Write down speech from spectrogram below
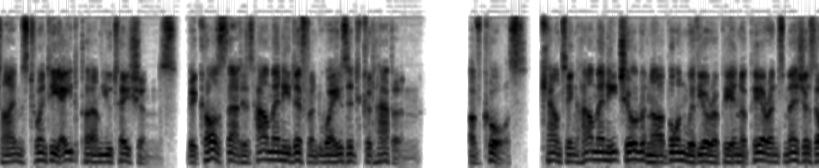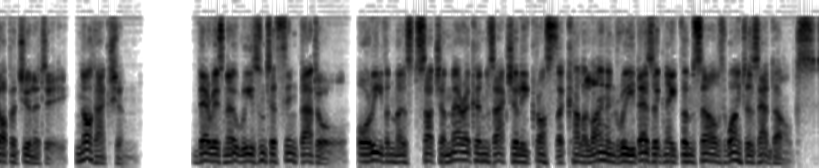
times 28 permutations, because that is how many different ways it could happen. Of course, counting how many children are born with European appearance measures opportunity, not action. There is no reason to think that all, or even most such Americans actually cross the color line and redesignate themselves white as adults.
